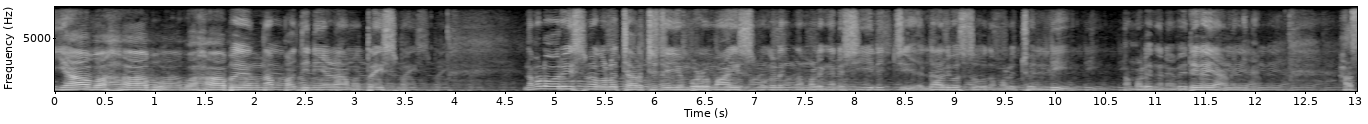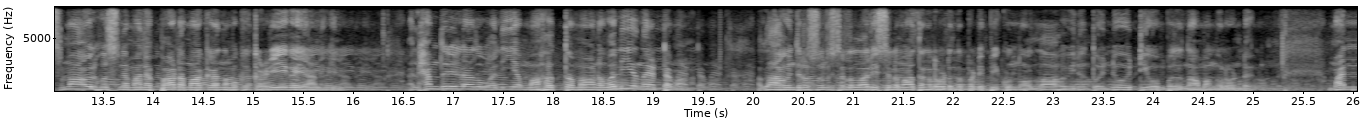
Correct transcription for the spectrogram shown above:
യാ വഹാബു വഹാബ് എന്ന പതിനേഴാമത്തെ ഇസ്മ. നമ്മൾ ഓരോ ഇസ്മകൾ ചർച്ച ചെയ്യുമ്പോഴും ആ ഇസ്മകൾ നമ്മളിങ്ങനെ ശീലിച്ച് എല്ലാ ദിവസവും നമ്മൾ ചൊല്ലി നമ്മളിങ്ങനെ വരികയാണെങ്കിൽ ഹസ്മാ ഉൽ ഹുസ്ന മനഃപ്പാടമാക്കാൻ നമുക്ക് കഴിയുകയാണെങ്കിൽ അലഹമില്ല അത് വലിയ മഹത്വമാണ് വലിയ നേട്ടമാണ്. അള്ളാഹുവിന്റെ റസൂൽ സല്ലാ അലൈഹി സ്വലമാ തങ്ങളോട് പഠിപ്പിക്കുന്നു അള്ളാഹുവിന് തൊണ്ണൂറ്റി ഒമ്പത് നാമങ്ങളുണ്ട്. മൻ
